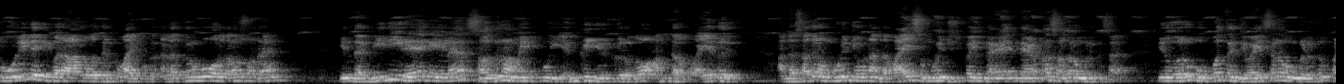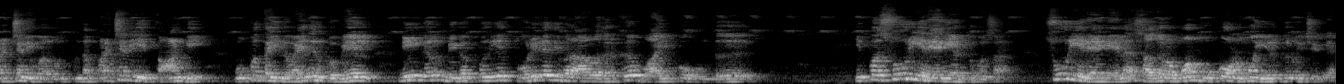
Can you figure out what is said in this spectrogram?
தொழிலதிபர் ஆகுவதற்கு வாய்ப்பு நல்லா திரும்ப ஒரு தடவை சொல்றேன். இந்த விதி ரேகையில சதுர அமைப்பு எங்கு இருக்கிறதோ அந்த வயது அந்த சதுரம் முடிஞ்சோன்னு அந்த வயசு முடிஞ்சு இப்ப இந்த இந்த இடத்துல சதுரம் இருக்கு சார். இது ஒரு முப்பத்தஞ்சு வயசுல உங்களுக்கு பிரச்சனை வரும். அந்த பிரச்சனையை தாண்டி முப்பத்தைந்து வயதிற்கு மேல் நீங்கள் மிகப்பெரிய தொழிலதிபர் ஆவதற்கு வாய்ப்பு உண்டு. இப்ப சூரிய ரேகை எடுத்துக்கோ சார். சூரிய ரேகையில சதுரமோ முக்கோணமோ இருக்குன்னு வச்சுக்கோங்க.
